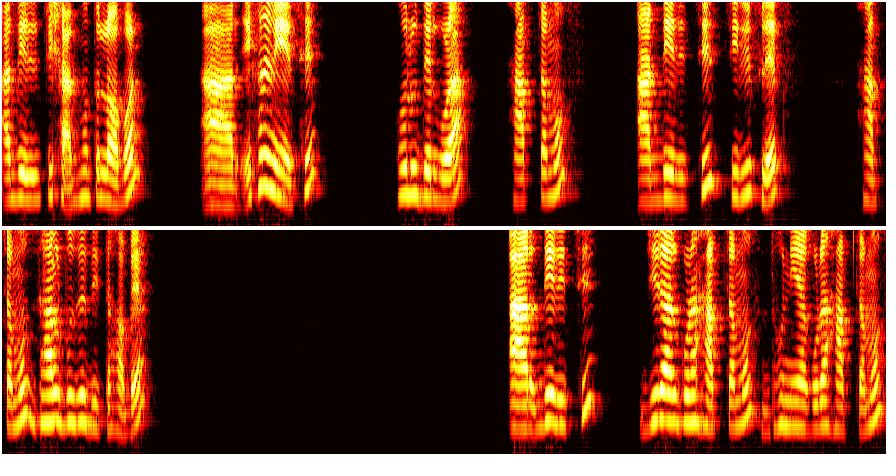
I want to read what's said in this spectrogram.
আর দিয়ে দিচ্ছি স্বাদ মতো লবণ। আর এখানে নিয়েছি হলুদের গুঁড়া, হাফ চামচ। আর দিয়ে দিচ্ছি চিলি ফ্লেক্স। হাফ চামচ ঝাল বুঝে দিতে হবে। আর দিয়ে দিচ্ছি জিরার গুঁড়া হাফ চামচ, ধনিয়া গুঁড়া হাফ চামচ।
